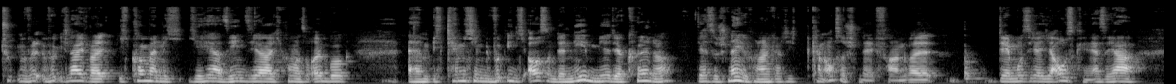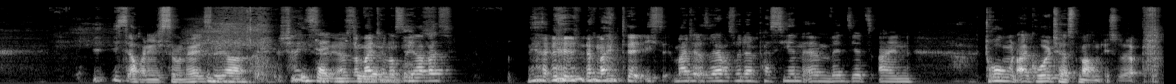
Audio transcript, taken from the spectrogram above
tut mir wirklich leid, weil ich komme ja nicht hierher, sehen Sie ja, ich komme aus Oldenburg. Ähm, ich kenne mich hier wirklich nicht aus und der neben mir, der Kölner, der ist so schnell gefahren, ich gedacht, ich kann auch so schnell fahren, weil der muss sich ja hier auskennen. Also ja, ist aber nicht so, ne? Ich so, ja, scheiße. Halt nicht Und so, dann meinte er noch so, ja, was? Ja, dann meinte ich, meinte er so, ja, was würde denn passieren, ähm, wenn Sie jetzt einen Drogen- und Alkoholtest machen? Ich so, ja, pff,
